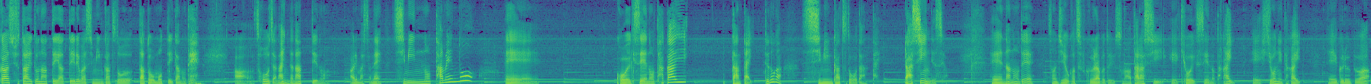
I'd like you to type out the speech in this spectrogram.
が主体となってやっていれば市民活動だと思っていたので、あ、そうじゃないんだなっていうのはありましたね。市民のための、えー、公益性の高い団体っていうのが市民活動団体らしいんですよ。えー、なので、その自由活クラブというその新しい、えー、教育性の高い、えー、非常に高い、えー、グループは、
